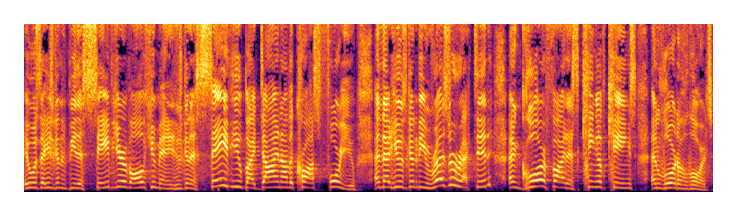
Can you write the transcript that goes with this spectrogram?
It was that he's going to be the savior of all humanity, who's going to save you by dying on the cross for you, and that he was going to be resurrected and glorified as King of Kings and Lord of Lords.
